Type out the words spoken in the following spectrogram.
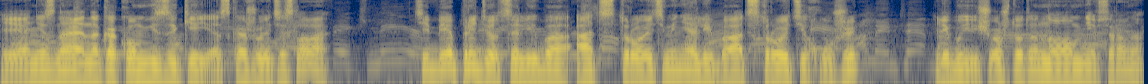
я не знаю, на каком языке я скажу эти слова. Тебе придется либо отстроить меня, либо отстроить их уши, либо еще что-то, но мне все равно.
